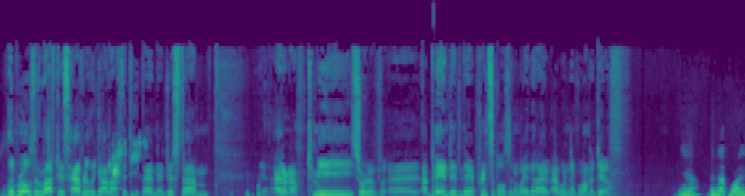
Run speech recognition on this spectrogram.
liberals and leftists have really gone off the deep end and just um, I don't know, to me, sort of uh, abandoned their principles in a way that I, I wouldn't ever want to do. Yeah, and that's why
